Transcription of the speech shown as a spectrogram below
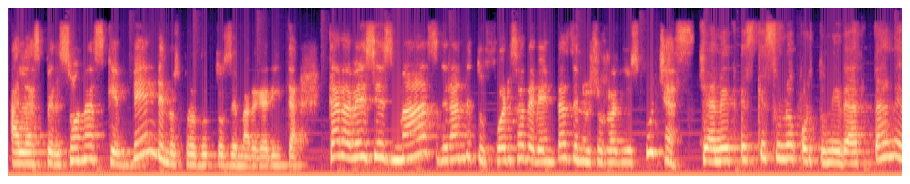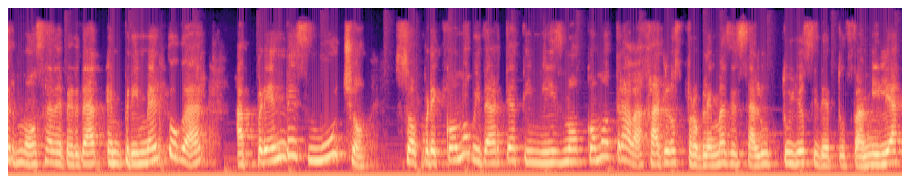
a las personas que venden los productos de Margarita. Cada vez es más grande tu fuerza de ventas de nuestros radioescuchas. Janet, es que es un oportunidad tan hermosa, de verdad. En primer lugar, aprendes mucho sobre cómo cuidarte a ti mismo, cómo trabajar los problemas de salud tuyos y de tu familia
